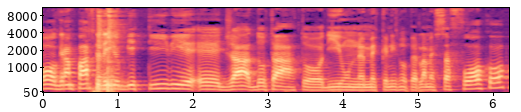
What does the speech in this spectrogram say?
Ho gran parte degli obiettivi è già dotato di un meccanismo per la messa a fuoco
